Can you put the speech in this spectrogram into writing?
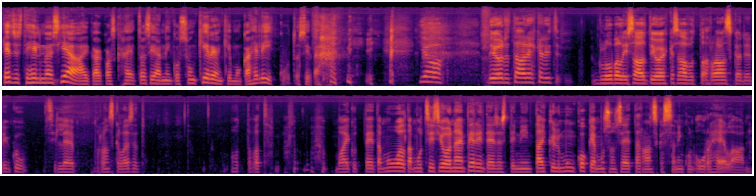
Tietysti heillä myös jää aikaa, koska he tosiaan niin kuin sun kirjankin mukaan he liikkuu tosi vähän. niin. Joo, joo tämä on ehkä nyt globalisaatio ehkä saavuttaa Ranskan ja niin kuin, silleen, ranskalaiset ottavat vaikutteita muualta, mutta siis joo näin perinteisesti, niin, tai kyllä mun kokemus on se, että Ranskassa niin kuin urheillaan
